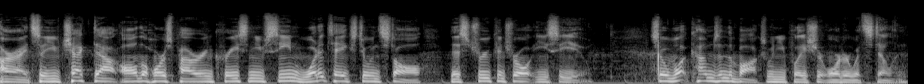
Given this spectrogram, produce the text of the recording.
All right, so you've checked out all the horsepower increase and you've seen what it takes to install this True Control ECU. So what comes in the box when you place your order with Stillen?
